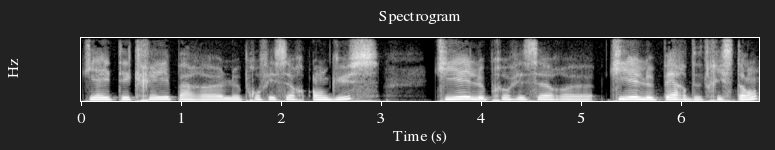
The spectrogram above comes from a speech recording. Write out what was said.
qui a été créée par euh, le professeur Angus, qui est le professeur, euh, qui est le père de Tristan.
